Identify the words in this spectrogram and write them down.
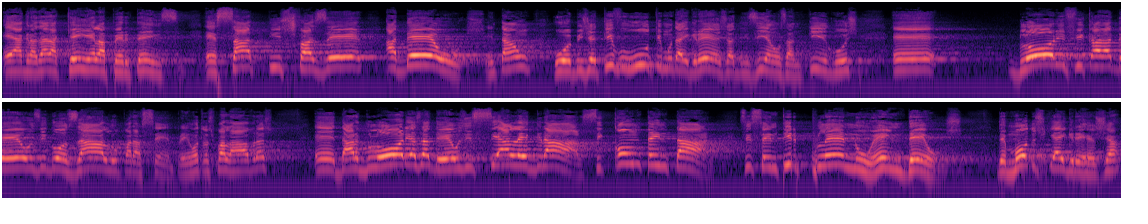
é agradar a quem ela pertence, é satisfazer a Deus. Então, o objetivo último da igreja, diziam os antigos, é glorificar a Deus e gozá-lo para sempre. Em outras palavras, é dar glórias a Deus e se alegrar, se contentar, se sentir pleno em Deus. De modo que a igreja,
